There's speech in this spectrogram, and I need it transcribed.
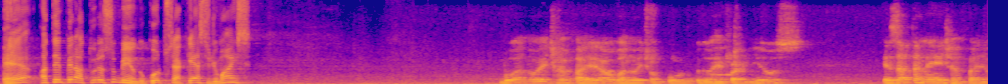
é a temperatura subindo. O corpo se aquece demais? Boa noite, Rafael. Boa noite ao público do Record News. Exatamente, Rafael.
